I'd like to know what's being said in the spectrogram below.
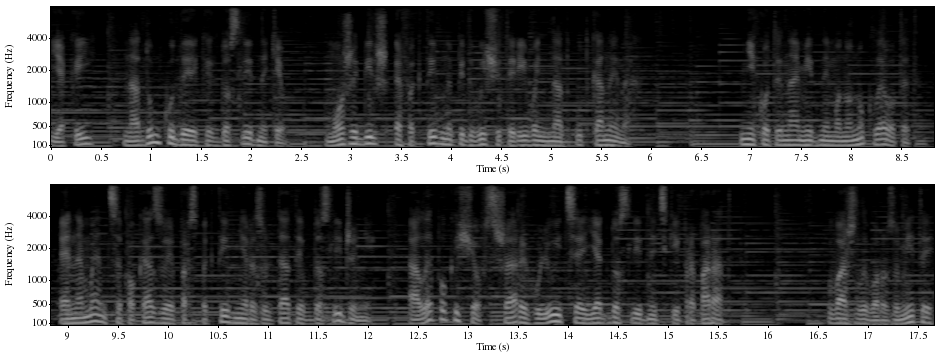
який, на думку деяких дослідників, може більш ефективно підвищити рівень над у тканинах. Нікотинамідний мононуклеотид, НМН це показує перспективні результати в дослідженні, але поки що в США регулюється як дослідницький препарат. Важливо розуміти,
